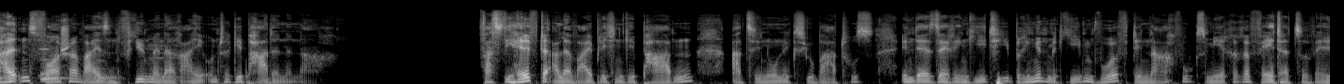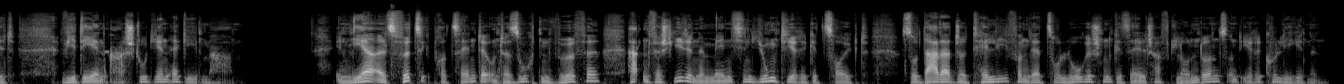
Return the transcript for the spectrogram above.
Verhaltensforscher weisen Vielmännerei unter Gepardinnen nach. Fast die Hälfte aller weiblichen Geparden (Acinonyx jubatus) in der Serengeti bringen mit jedem Wurf den Nachwuchs mehrerer Väter zur Welt, wie DNA-Studien ergeben haben in mehr als 40 Prozent der untersuchten Würfe hatten verschiedene Männchen Jungtiere gezeugt, so Dada Giotelli von der Zoologischen Gesellschaft Londons und ihre Kolleginnen.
